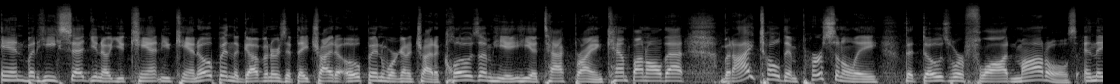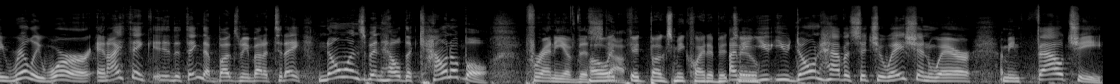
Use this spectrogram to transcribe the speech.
And but he said, you know, you can't you can't open the governors if they try to open, we're going to try to close them. He he attacked Brian Kemp on all that, but I told him personally that those were flawed models, and they really were. And I think eh, the thing that bugs me about it today, no one's been held accountable for any of this oh, stuff. It, it bugs me quite a bit I too. mean, you, you don't have a situation where, I mean, Fauci,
